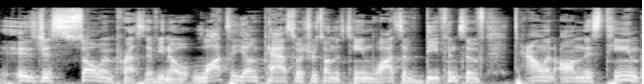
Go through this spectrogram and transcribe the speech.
is just so impressive. You know, lots of young pass switchers on this team, lots of defensive talent on this team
